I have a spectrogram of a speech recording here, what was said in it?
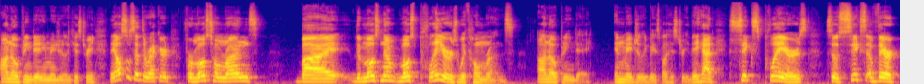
on opening day in Major League history, they also set the record for most home runs by the most number most players with home runs on opening day. in Major League Baseball history. They had six players, so six of their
